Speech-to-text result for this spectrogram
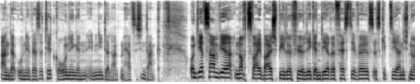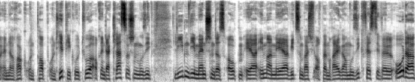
an der Universität Groningen in den Niederlanden. Herzlichen Dank. Und jetzt haben wir noch zwei Beispiele für legendäre Festivals. Es gibt sie ja nicht nur in der Rock- und Pop- und Hippie-Kultur, auch in der klassischen Musik lieben die Menschen das Open Air immer mehr, wie zum Beispiel auch beim Reigau Musikfestival oder,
